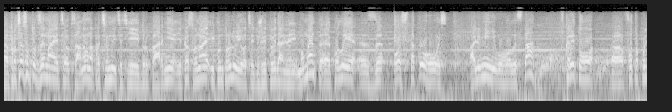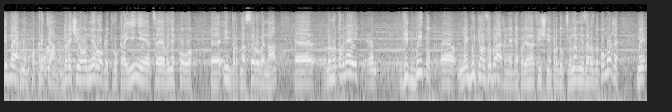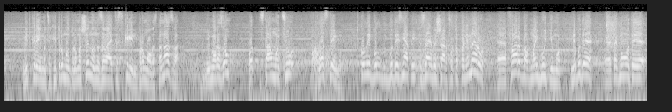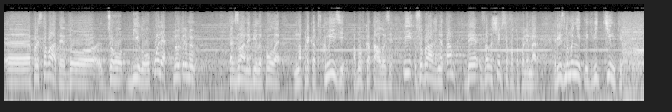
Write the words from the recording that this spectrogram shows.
Е, Процесом тут займається Оксана, вона працівниця цієї друкарні. Якраз вона і контролює оцей дуже відповідальний момент, е, коли е, з ось такого ось алюмінієвого листа, вкритого е, фотополімерним покриттям. До речі, його не роблять в Україні, це винятково е, імпортна сировина. е, Виготовляють е, відбиток е, майбутнього зображення для поліграфічної продукції. Вона мені зараз допоможе. Ми відкриємо цю хитромудру машину, називається скрін, промовиста назва. І ми разом от ставимо цю пластину. Коли буде знятий зайвий шар фотополімеру, е, фарба в майбутньому не буде, е, так мовити, е, приставати до цього білого поля. Ми отримаємо так зване біле поле, наприклад, в книзі або в каталозі, і зображення там, де залишився фотополімер, різноманітних відтінків.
